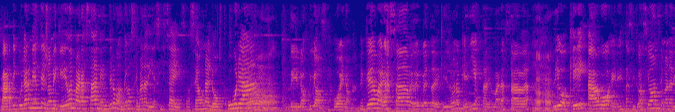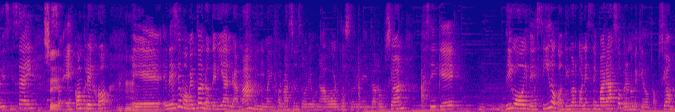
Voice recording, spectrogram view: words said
Particularmente yo me quedo embarazada, me entero cuando tengo semana 16, o sea, una locura ah. de los dioses. Bueno, me quedo embarazada, me doy cuenta de que yo no quería estar embarazada. Digo, ¿qué hago en esta situación? Semana 16, es complejo. Eh, en ese momento no tenía la más mínima información sobre un aborto, sobre una interrupción, así que digo hoy, decido continuar con ese embarazo, pero no me queda otra opción.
